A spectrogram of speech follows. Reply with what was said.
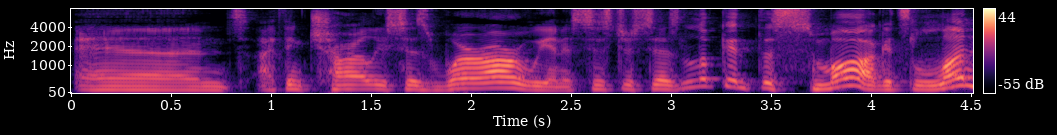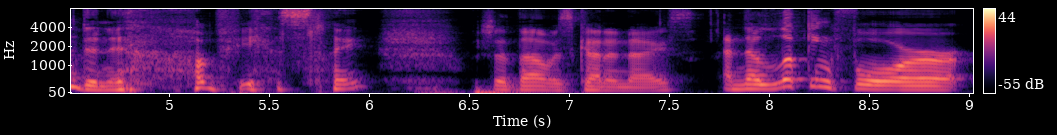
And I think Charlie says, Where are we? And his sister says, Look at the smog. It's London, obviously, which I thought was kind of nice. And they're looking for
